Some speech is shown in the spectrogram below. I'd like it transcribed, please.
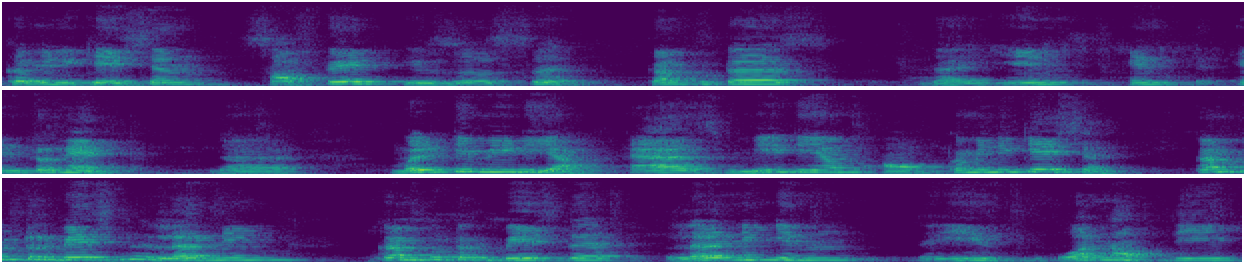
communication software uses computers, the in, in, internet, the multimedia as medium of communication. Computer-based learning, computer-based learning in is one of the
